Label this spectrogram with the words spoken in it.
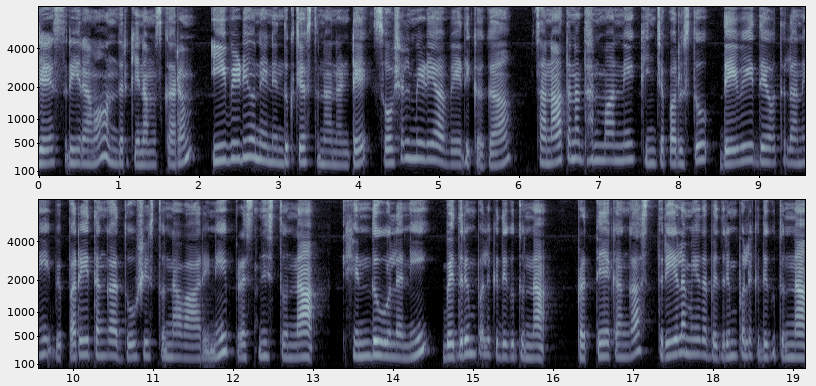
జయ శ్రీరామ అందరికీ నమస్కారం. ఈ వీడియో నేను ఎందుకు చేస్తున్నానంటే సోషల్ మీడియా వేదికగా సనాతన ధర్మాన్ని కించపరుస్తూ దేవీ దేవతలని విపరీతంగా దూషిస్తున్న వారిని ప్రశ్నిస్తున్న హిందువులని బెదిరింపులకు దిగుతున్న ప్రత్యేకంగా స్త్రీల మీద బెదిరింపులకు దిగుతున్న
